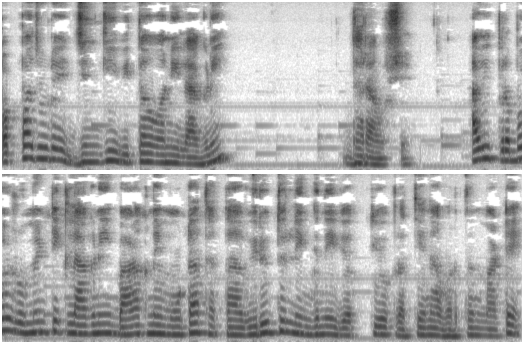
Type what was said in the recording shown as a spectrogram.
પપ્પા જોડે જિંદગી વિતાવવાની લાગણી ધરાવશે. આવી પ્રબળ રોમેન્ટિક લાગણી બાળકને મોટા થતાં વિરુદ્ધ લિંગની વ્યક્તિઓ પ્રત્યેના વર્તન માટે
